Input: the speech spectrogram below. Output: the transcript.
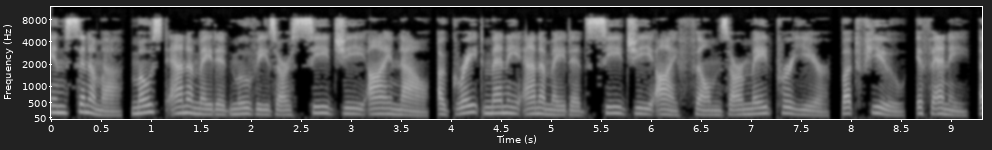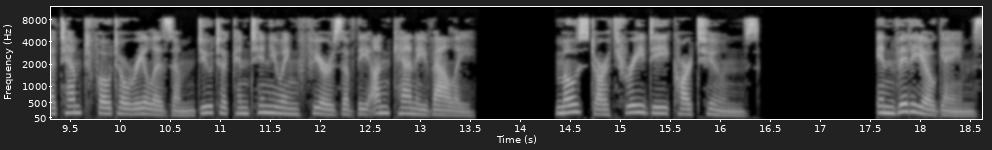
In cinema, most animated movies are CGI now, a great many animated CGI films are made per year, but few, if any, attempt photorealism due to continuing fears of the uncanny valley. Most are 3D cartoons. In video games,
